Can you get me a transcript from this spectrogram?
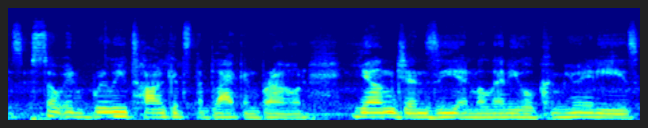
is. So it really targets the black and brown, young Gen Z and millennial communities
